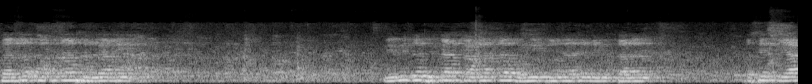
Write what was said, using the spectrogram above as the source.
कर्जत मतदारसंघातील विविध विकास कामांच्या भूमिपूजनाच्या निमित्तानं तसेच या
